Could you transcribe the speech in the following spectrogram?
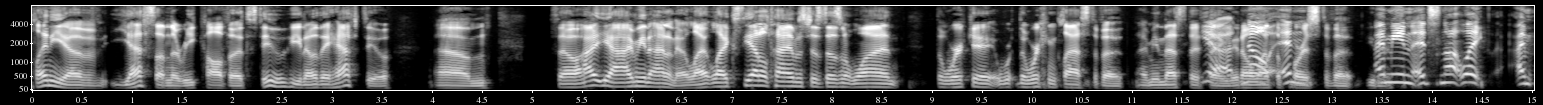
plenty of yes on the recall votes too. You know, they have to. Um, so I, yeah, I mean, I don't know. Like, like Seattle Times just doesn't want the working eh, the working class to vote. I mean, that's their Yeah, thing. They don't no, want the poorest to vote. I mean, it's not like I'm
